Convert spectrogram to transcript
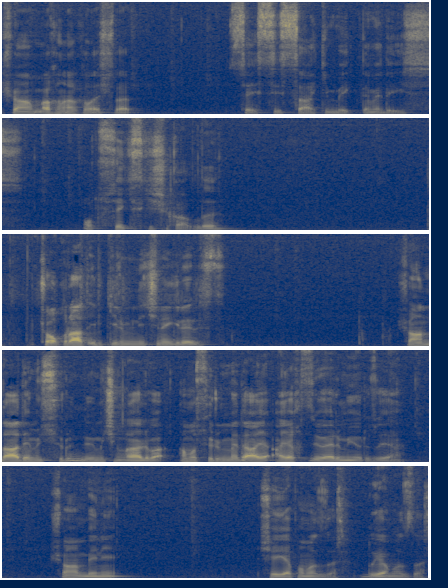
Şu an bakın arkadaşlar sessiz sakin beklemedeyiz. 38 kişi kaldı. Çok rahat ilk 20'nin içine gireriz. Şu an daha demin süründüğüm için galiba. Ama sürünmede ay- ayak izi vermiyoruz ya. Şu an beni şey yapamazlar. Duyamazlar.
